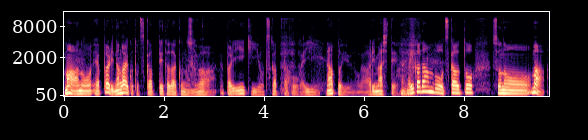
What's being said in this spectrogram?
まああのやっぱり長いこと使っていただくのにはやっぱりいい木を使った方がいいなというのがありまして、はい。まあ、床暖房を使うとそのまあ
